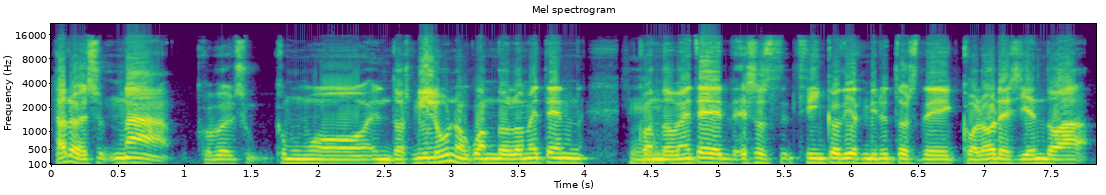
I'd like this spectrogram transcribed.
Claro, es una. Como, en 2001, cuando lo meten. Hmm. Cuando meten esos 5 o 10 minutos de colores yendo a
